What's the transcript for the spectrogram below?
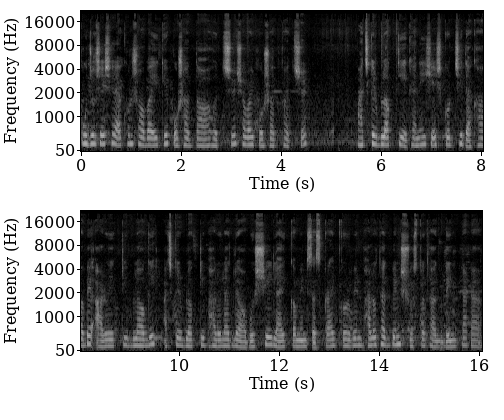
পুজো শেষে এখন সবাইকে প্রসাদ দেওয়া হচ্ছে, সবাই প্রসাদ খাচ্ছে। আজকের ব্লগটি এখানেই শেষ করছি, দেখা হবে আরও একটি ব্লগে। আজকের ব্লগটি ভালো লাগলে অবশ্যই লাইক, কমেন্ট, সাবস্ক্রাইব করবেন। ভালো থাকবেন, সুস্থ থাকবেন। টাটা।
